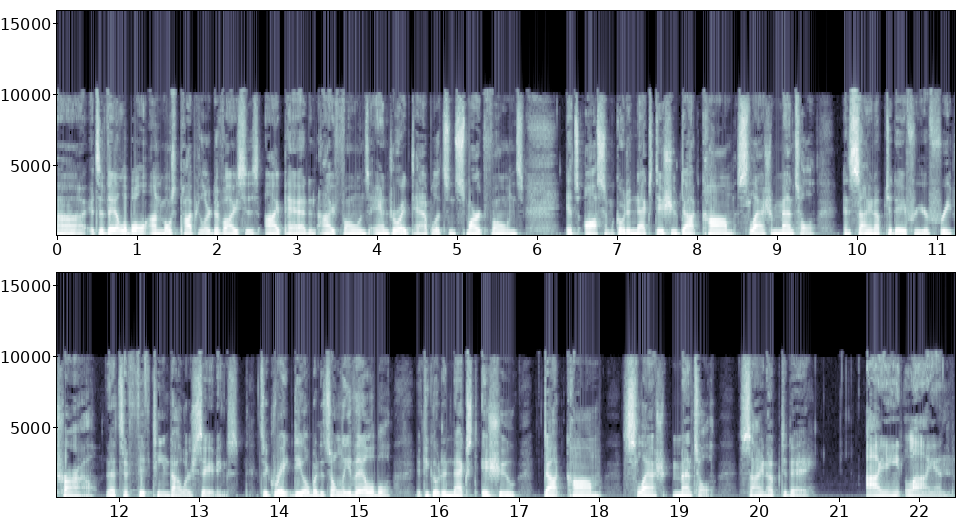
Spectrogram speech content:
Uh, it's available on most popular devices, iPad and iPhones, Android tablets and smartphones. It's awesome. Go to nextissue.com slash mental and sign up today for your free trial. That's a $15 savings. It's a great deal, but it's only available if you go to nextissue.com slash mental. Sign up today. I ain't lying.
